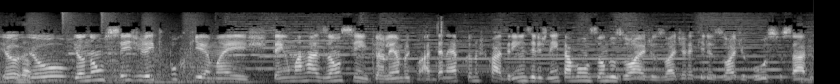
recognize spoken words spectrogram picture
eu, Não. eu, eu não sei direito porquê, mas tem uma razão sim, que eu lembro que até na época nos quadrinhos eles nem estavam usando o Zod. O Zod era aquele Zod russo, sabe?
